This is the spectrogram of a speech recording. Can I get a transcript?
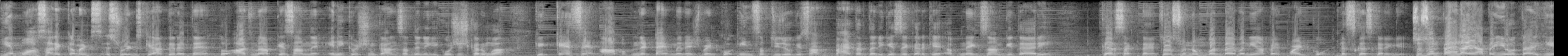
ये बहुत सारे कमेंट्स स्टूडेंट्स के आते रहते हैं तो आज मैं आपके सामने इन्हीं क्वेश्चन का आंसर देने की कोशिश करूँगा कि कैसे आप अपने टाइम मैनेजमेंट को इन सब चीज़ों के साथ बेहतर तरीके से करके अपने एग्ज़ाम की तैयारी कर सकता है। तो सुन, हम वन बाय वन यहाँ पे पॉइंट को डिस्कस करेंगे। तो सुन, पहला यहाँ पे ये होता है कि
